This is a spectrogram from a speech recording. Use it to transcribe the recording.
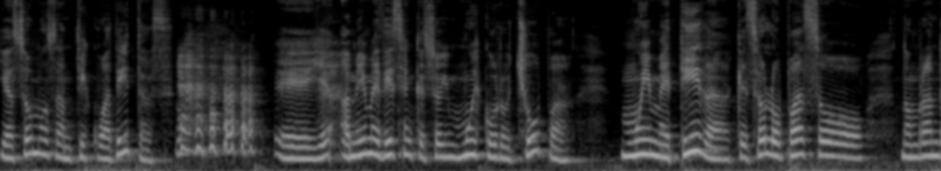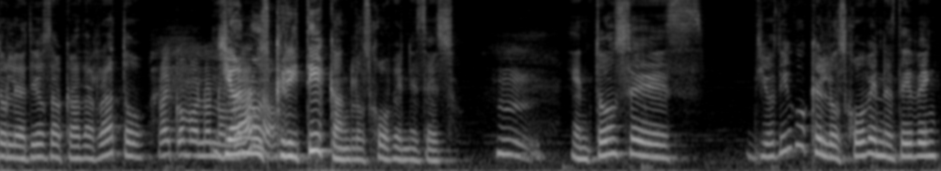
ya somos anticuaditas. Eh, a mí me dicen que soy muy curuchupa, muy metida, que solo paso nombrándole a Dios a cada rato. No ya nos critican los jóvenes eso. Hmm. Entonces, yo digo que los jóvenes deben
